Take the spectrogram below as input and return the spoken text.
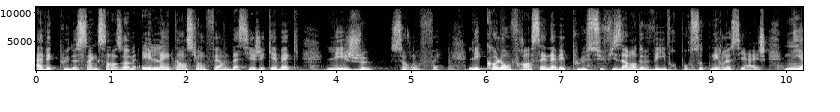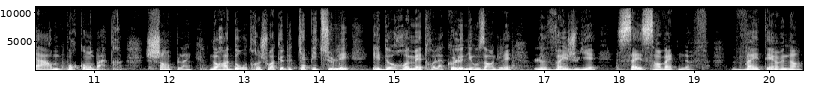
avec plus de 500 hommes et l'intention ferme d'assiéger Québec, les Jeux seront faits. Les colons français n'avaient plus suffisamment de vivres pour soutenir le siège, ni armes pour combattre. Champlain n'aura d'autre choix que de capituler et de remettre la colonie aux Anglais le 20 juillet 1629, 21 ans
